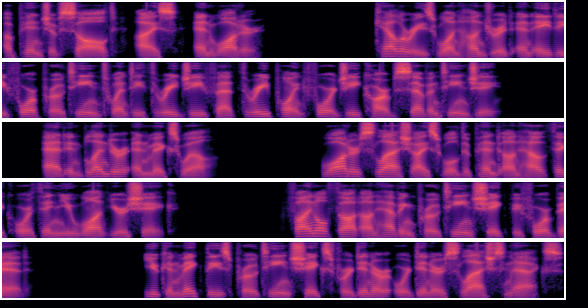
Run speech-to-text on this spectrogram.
a pinch of salt, ice, and water. Calories 184 protein 23 g fat 3.4 g carbs 17 g. Add in blender and mix well. Water slash ice will depend on how thick or thin you want your shake. Final thought on having protein shake before bed. You can make these protein shakes for dinner or dinner slash snacks.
